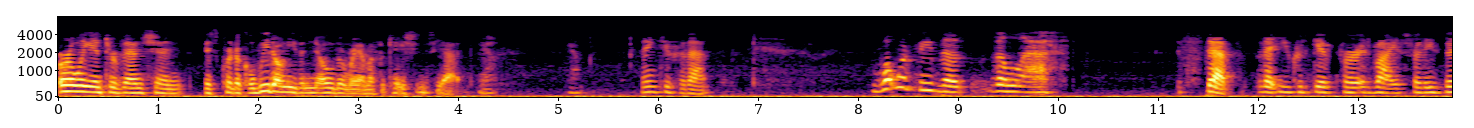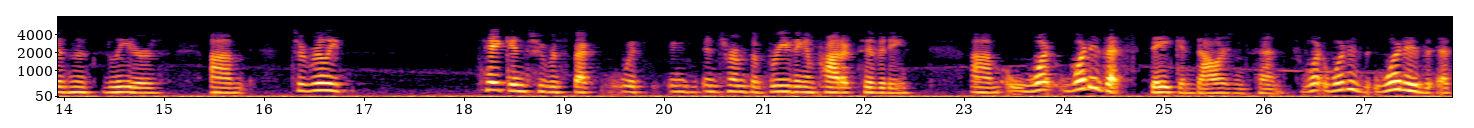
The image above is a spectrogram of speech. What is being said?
early intervention is critical. We don't even know the ramifications yet. Yeah. Yeah. Thank you for that. What would be the the last step that you could give for advice for these business leaders um, to really take into respect with in, in, terms of breathing and productivity? Um, what what is at stake in dollars and cents? What what is what is at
